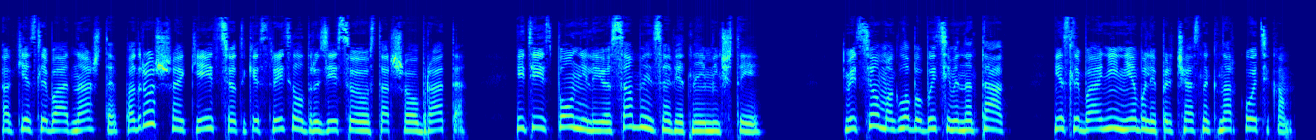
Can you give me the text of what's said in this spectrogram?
Как если бы однажды подросшая Кейт все-таки встретила друзей своего старшего брата, и те исполнили ее самые заветные мечты. Ведь все могло бы быть именно так, если бы они не были причастны к наркотикам,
